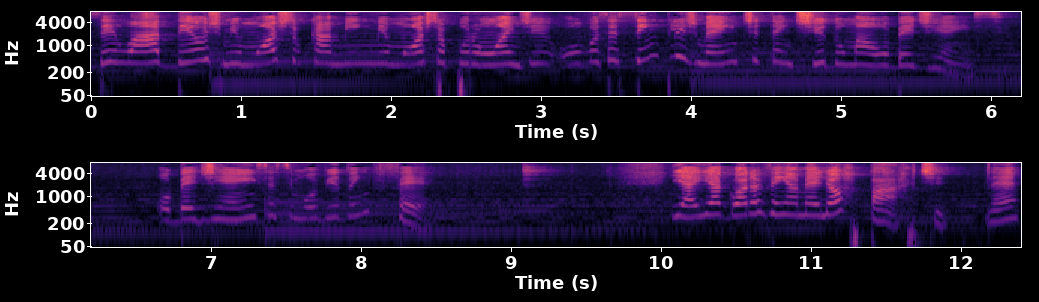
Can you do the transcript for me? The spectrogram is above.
sei lá, Deus me mostra o caminho, me mostra por onde, ou você simplesmente tem tido uma obediência. Obediência se movido em fé. E aí agora vem a melhor parte, né?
